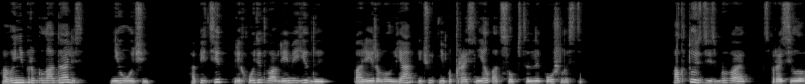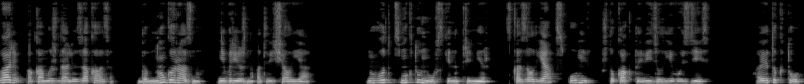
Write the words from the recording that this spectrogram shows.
«А вы не проголодались?» Не очень. Аппетит приходит во время еды, парировал я и чуть не покраснел от собственной пошлости. А кто здесь бывает? спросила Варя, пока мы ждали заказа. Да много разных, небрежно отвечал я. Ну вот, Смоктуновский, например, сказал я, вспомнив, что как-то видел его здесь. А это кто?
